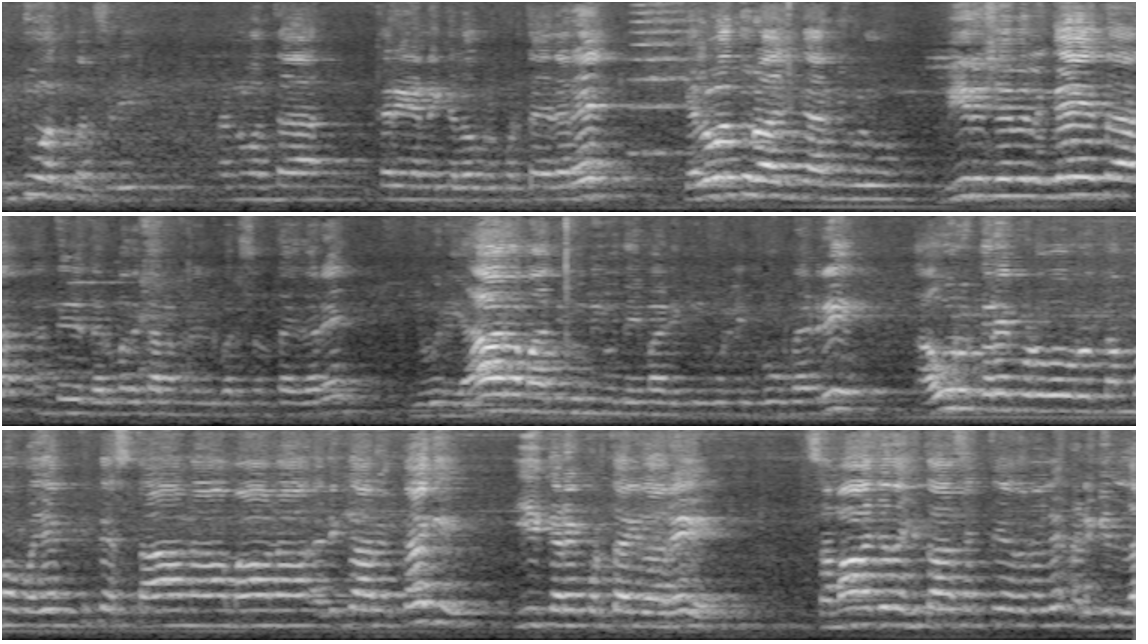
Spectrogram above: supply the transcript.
ಹಿಂದೂ ಅಂತ ಬರೆಸ್ರಿ ಅನ್ನುವಂಥ ಕರೆಯನ್ನು ಕೆಲವೊಬ್ಬರು ಕೊಡ್ತಾ ಇದ್ದಾರೆ. ಕೆಲವೊಂದು ರಾಜಕಾರಣಿಗಳು ವೀರಶೈವ ಲಿಂಗಾಯತ ಅಂತೇಳಿ ಧರ್ಮದ ಕಾಲಂನಲ್ಲಿ ಬರೆಸುವಂತ ಇದ್ದಾರೆ. ಇವರು ಯಾರ ಮಾತಿಗೂ ನೀವು ದಯಮಾಡಿ ಕಿವಿಗೊಡ್ಲಿಕ್ಕೆ ಹೋಗ್ಬೇಡ್ರಿ. ಅವರು ಕರೆ ಕೊಡುವವರು ತಮ್ಮ ವೈಯಕ್ತಿಕ ಸ್ಥಾನ, ಮಾನ, ಅಧಿಕಾರಕ್ಕಾಗಿ ಈ ಕರೆ ಕೊಡ್ತಾ ಇದ್ದಾರೆ. ಸಮಾಜದ ಹಿತಾಸಕ್ತಿ ಅದರಲ್ಲಿ ಅಡಗಿಲ್ಲ.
